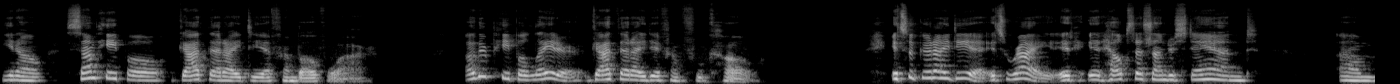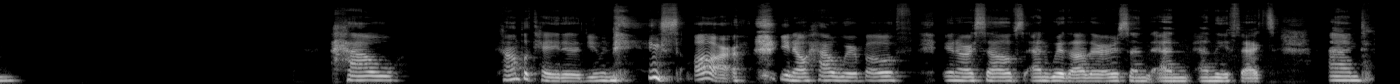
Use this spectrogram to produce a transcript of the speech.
You know, some people got that idea from Beauvoir. Other people later got that idea from Foucault. It's a good idea. It's right. It it helps us understand um, how complicated human beings are you know how we're both in ourselves and with others and and and the effects and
